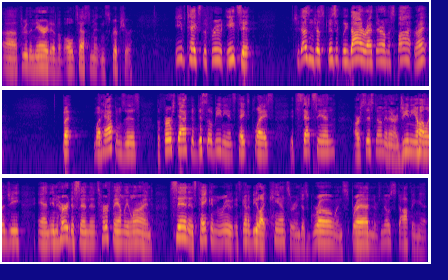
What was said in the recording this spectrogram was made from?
uh, through the narrative of Old Testament and Scripture. Eve takes the fruit, eats it. She doesn't just physically die right there on the spot, right? But what happens is the first act of disobedience takes place. It sets in our system and in our genealogy and in her descendants, her family line. Sin is taken root. It's going to be like cancer and just grow and spread, and there's no stopping it.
